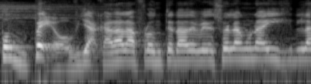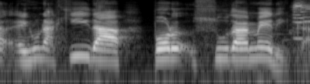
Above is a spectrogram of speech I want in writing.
Pompeo viajará a la frontera de Venezuela en una, isla, en una gira por Sudamérica.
